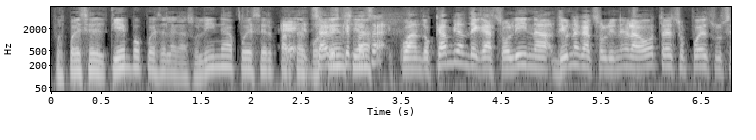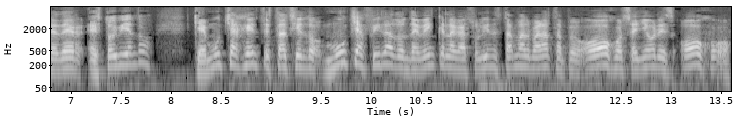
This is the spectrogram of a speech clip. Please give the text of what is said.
Pues puede ser el tiempo, puede ser la gasolina, puede ser parte Eh, de ¿Sabes qué pasa? Cuando cambian de gasolina, de una gasolinera a otra, eso puede suceder. Estoy viendo que mucha gente está haciendo mucha fila donde ven que la gasolina está más barata, pero ojo, señores, ojo,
